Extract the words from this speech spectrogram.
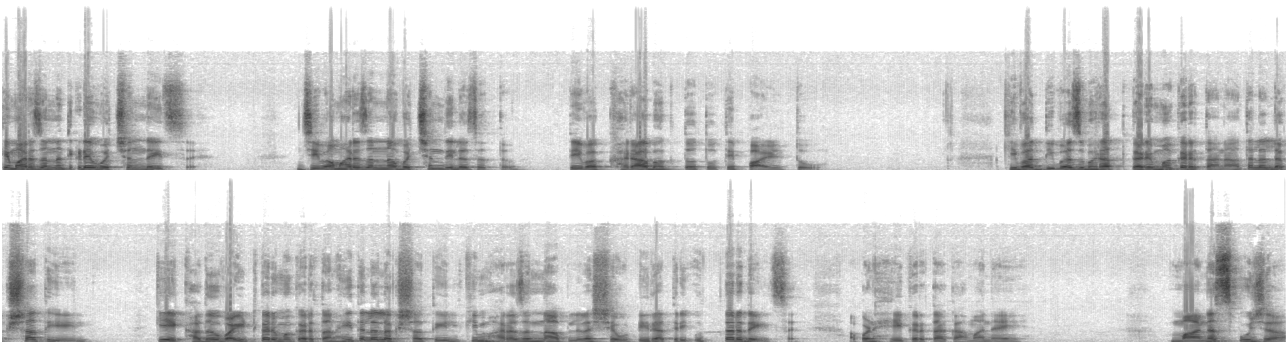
हे महाराजांना तिकडे वचन द्यायचं आहे जेव्हा महाराजांना वचन दिलं जातं तेव्हा खरा भक्त तो ते पाळतो. किंवा दिवसभरात कर्म करताना त्याला लक्षात येईल की एखादं वाईट कर्म करतानाही त्याला लक्षात येईल की महाराजांना आपल्याला शेवटी रात्री उत्तर द्यायचं आहे आपण हे करता कामा नये. मानसपूजा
